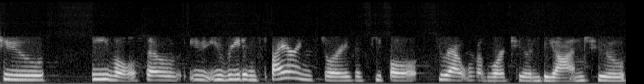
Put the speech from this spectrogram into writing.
to evil. So you, you read inspiring stories of people throughout World War II and beyond who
